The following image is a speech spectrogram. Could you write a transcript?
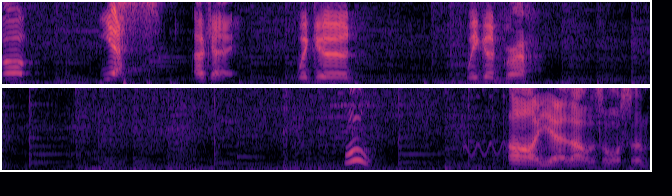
Oh, yes. Okay, we're good. We good, bruh. Woo! Oh yeah, that was awesome.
